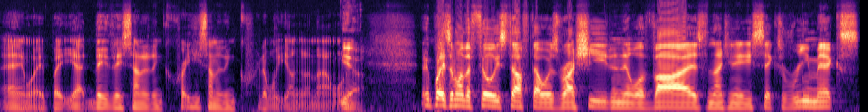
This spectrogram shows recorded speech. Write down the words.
Anyway, but yeah, they they sounded incre- he sounded incredibly young on that one. Yeah. And we played some other Philly stuff that was Rashid and Ill Advised, the 1986 remix.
